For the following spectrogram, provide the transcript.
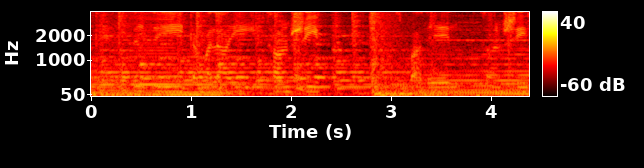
okay since igamalayi township sibhaleni township.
